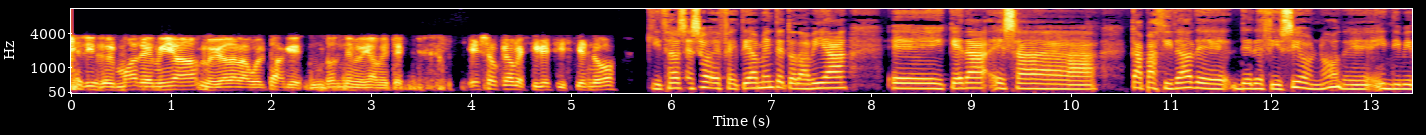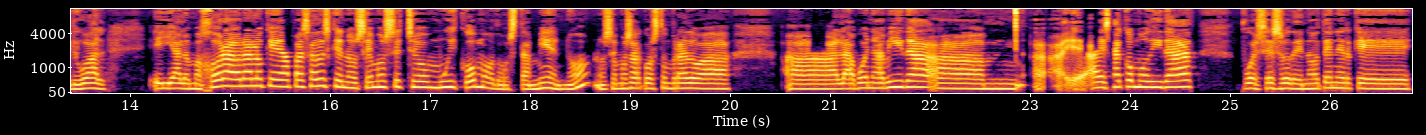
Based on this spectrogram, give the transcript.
dices, madre mía, me voy a dar la vuelta, que ¿dónde me voy a meter? Eso creo que sigue existiendo. Quizás eso efectivamente todavía eh, queda esa capacidad de, de decisión, ¿no? De individual. Y a lo mejor ahora lo que ha pasado es que nos hemos hecho muy cómodos también, ¿no? Nos hemos acostumbrado a, a la buena vida, a, a, esta comodidad, pues eso, de no tener que,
